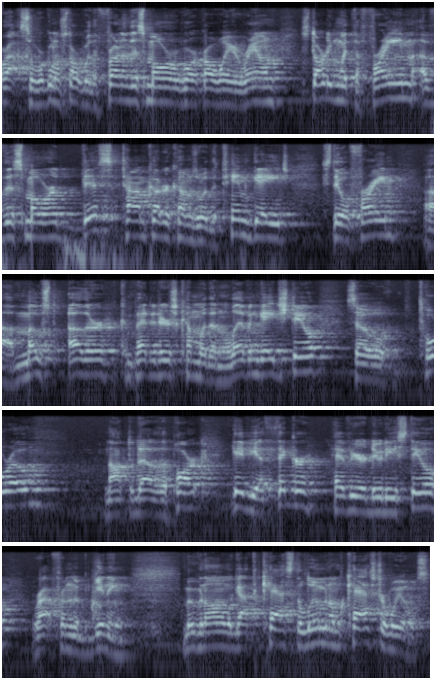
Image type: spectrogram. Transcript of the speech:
All right, so we're gonna start with the front of this mower, work our way around. Starting with the frame of this mower, this TimeCutter comes with a 10 gauge steel frame. Uh, most other competitors come with an 11 gauge steel. So Toro knocked it out of the park, gave you a thicker, heavier duty steel right from the beginning. Moving on, we got the cast aluminum caster wheels.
